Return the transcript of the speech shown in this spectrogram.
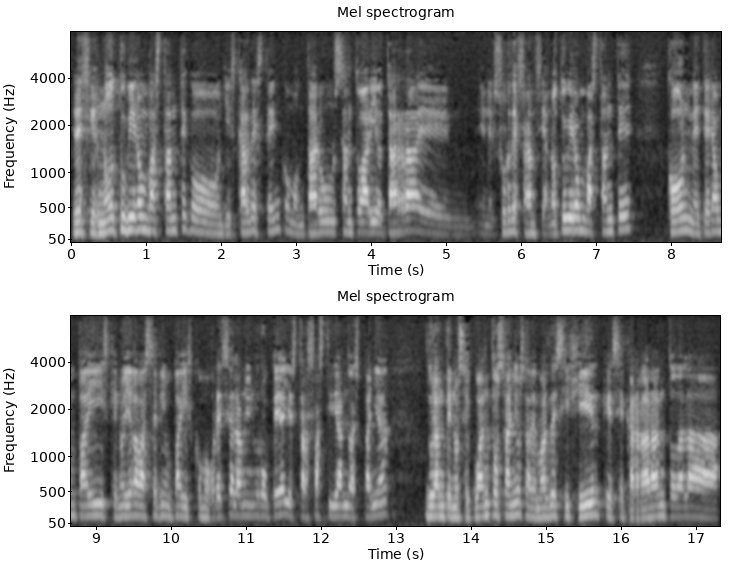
Es decir, no tuvieron bastante con Giscard d'Estaing con montar un santuario tarra en, el sur de Francia. No tuvieron bastante con meter a un país que no llegaba a ser ni un país como Grecia a la Unión Europea y estar fastidiando a España durante no sé cuántos años, además de exigir que se cargaran toda la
